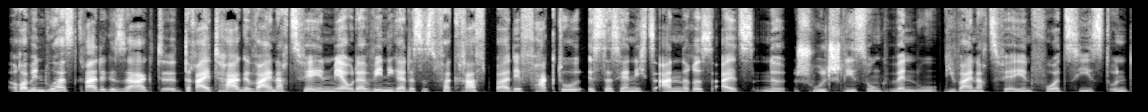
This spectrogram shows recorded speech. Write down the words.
Robin, du hast gerade gesagt, äh, drei Tage Weihnachtsferien mehr oder weniger, das ist verkraftbar. De facto ist das ja nichts anderes als eine Schulschließung, wenn du die Weihnachtsferien vorziehst. Und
